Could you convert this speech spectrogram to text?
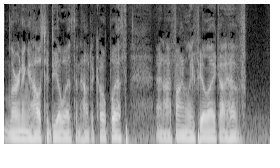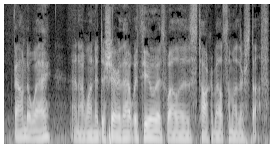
learning how to deal with and how to cope with. And I finally feel like I have found a way and I wanted to share that with you as well as talk about some other stuff.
